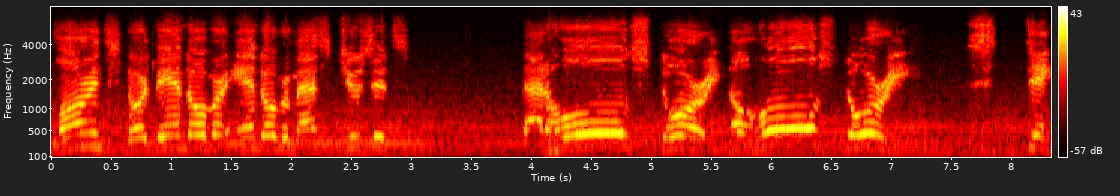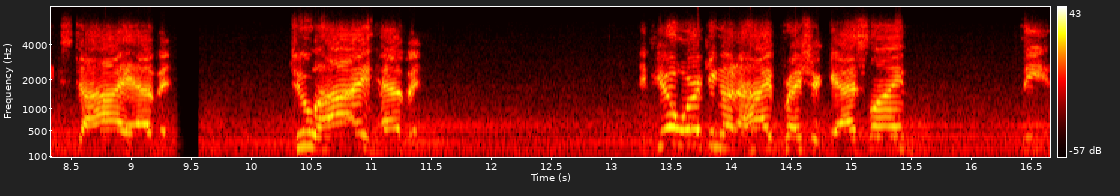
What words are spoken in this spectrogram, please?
Lawrence, North Andover, Andover, Massachusetts. That whole story, the whole story stinks to high heaven. To high heaven. If you're working on a high pressure gas line, the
